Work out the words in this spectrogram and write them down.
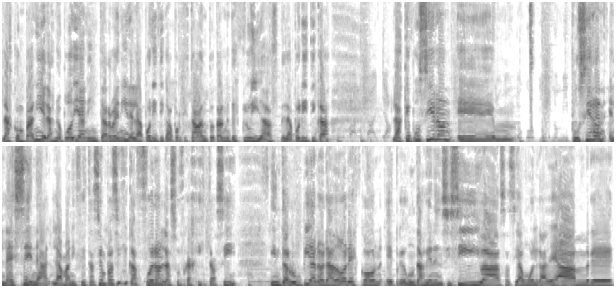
las compañeras no podían intervenir en la política porque estaban totalmente excluidas de la política, las que pusieron eh, pusieron en la escena la manifestación pacífica fueron las sufragistas, ¿sí? Interrumpían oradores con eh, preguntas bien incisivas, hacían huelga de hambre,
